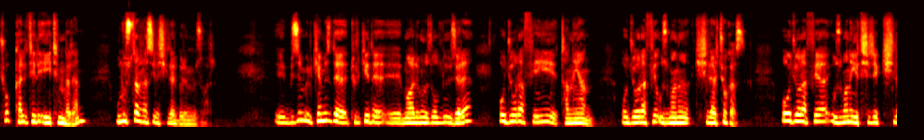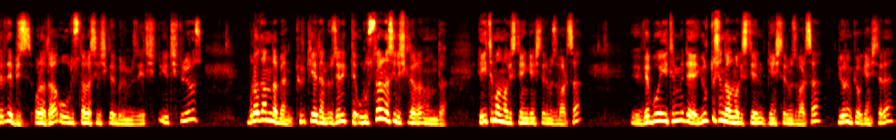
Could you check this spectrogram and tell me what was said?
çok kaliteli eğitim veren uluslararası ilişkiler bölümümüz var. Ee, bizim ülkemizde Türkiye'de e, malumunuz olduğu üzere o coğrafyayı tanıyan, o coğrafya uzmanı kişiler çok az. O coğrafya uzmanı yetişecek kişileri de biz orada o uluslararası ilişkiler bölümümüzde yetiş- yetiştiriyoruz. Buradan da ben Türkiye'den özellikle uluslararası ilişkiler alanında eğitim almak isteyen gençlerimiz varsa e, ve bu eğitimi de yurt dışında almak isteyen gençlerimiz varsa diyorum ki o gençlere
